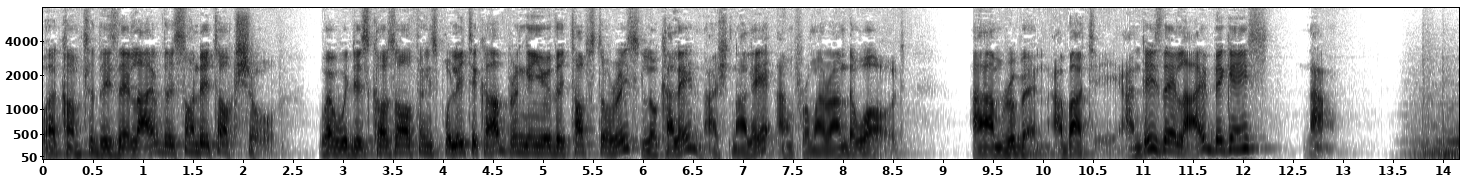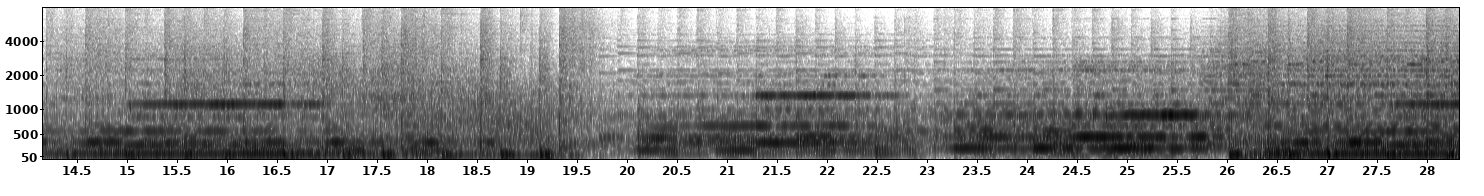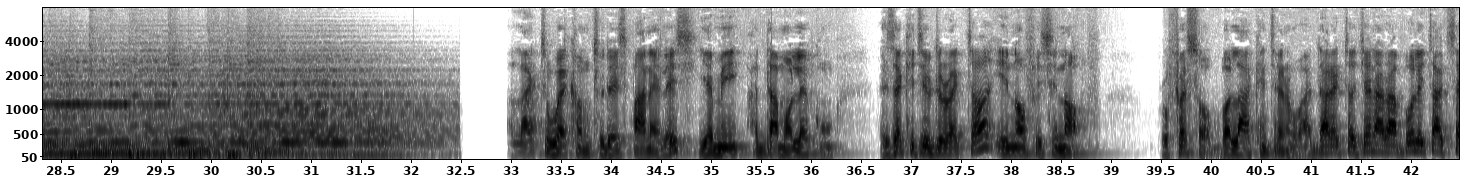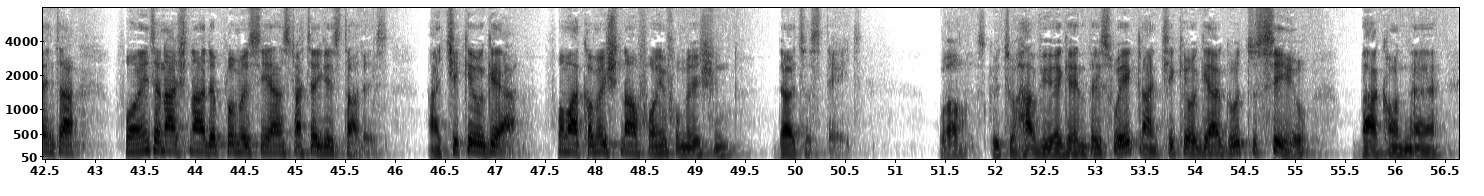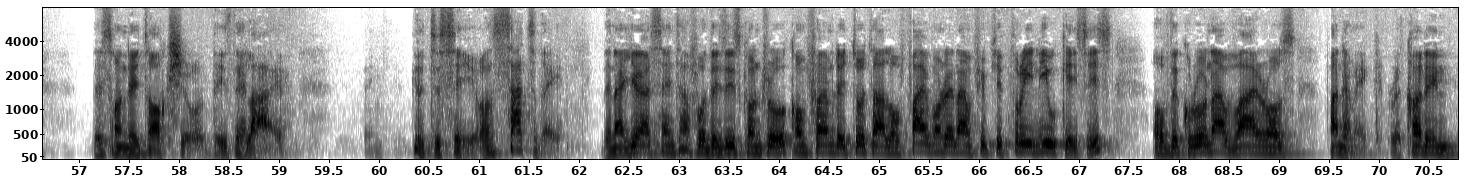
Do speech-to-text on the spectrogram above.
Welcome to This Day Live, the Sunday talk show, where we discuss all things political, bringing you the top stories locally, nationally, and from around the world. I'm Reuben Abati, and This Day Live begins now. Like to welcome today's panelists, Yemi Adamolekun, Executive Director Enough Is Enough, Professor Bola Akinterinwa, Director General Bolytag Center for International Diplomacy and Strategic Studies, and Chike Ogeah, former Commissioner for Information, Delta State. Well, it's good to have you again this week, and Chike Ogeah, good to see you back on uh, the Sunday talk show, This Day Live. Thank you. Good to see you. On Saturday, the Nigeria Center for Disease Control confirmed a total of 553 new cases of the coronavirus pandemic, recording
